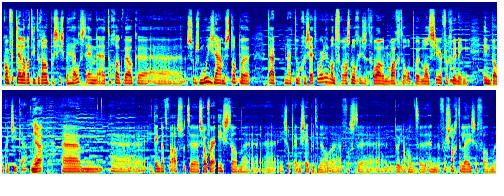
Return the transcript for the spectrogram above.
kwam vertellen wat die droom precies behelst. En toch ook welke soms moeizame stappen daar naartoe gezet worden. Want vooralsnog is het gewoon wachten op een lanceervergunning in Boca Chica. ja. Ehm, eh, ik denk dat we als het zover is, dan is op nrc.nl vast door jouw hand een verslag te lezen van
